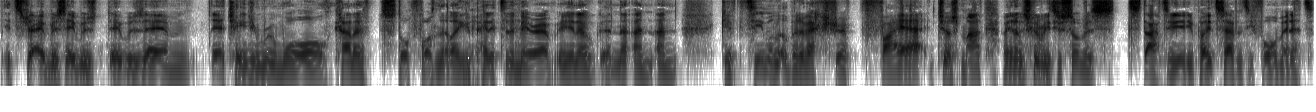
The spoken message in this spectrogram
it's it was it was it was um yeah changing room wall kind of stuff, wasn't it? Like you pin it to the mirror, you know, and and and give the team a little bit of extra fire. Just mad. I mean, I'm just going to read through some of his stats. He, he played 74 minutes.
